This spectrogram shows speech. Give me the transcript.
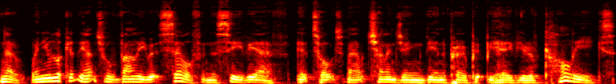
No, when you look at the actual value itself in the CVF, it talks about challenging the inappropriate behaviour of colleagues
